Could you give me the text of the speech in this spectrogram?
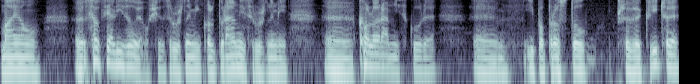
mają, y, socjalizują się z różnymi kulturami, z różnymi y, kolorami skóry y, i po prostu przywykli, czy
